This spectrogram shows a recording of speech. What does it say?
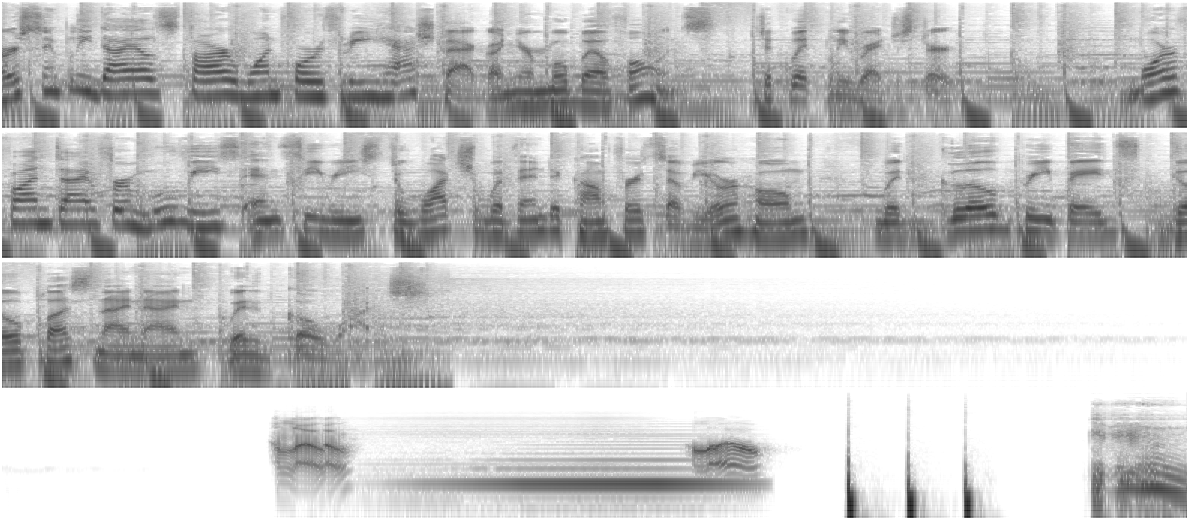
or simply dial star 143 hashtag on your mobile phones to quickly register. More fun time for movies and series to watch within the comforts of your home with Globe Prepaid's Go Plus 99 with Go Watch. Hello? Hello?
